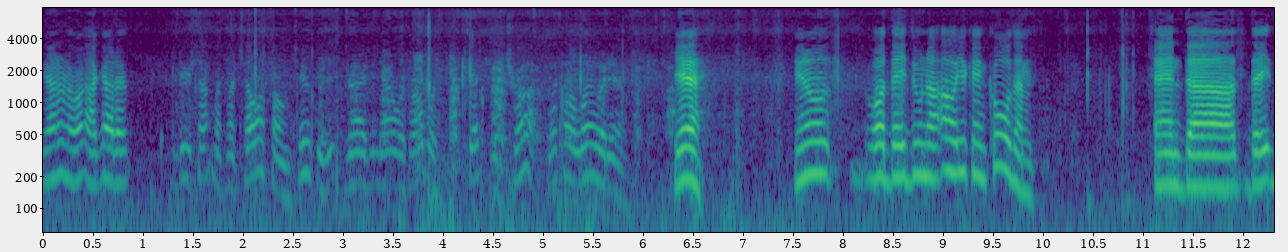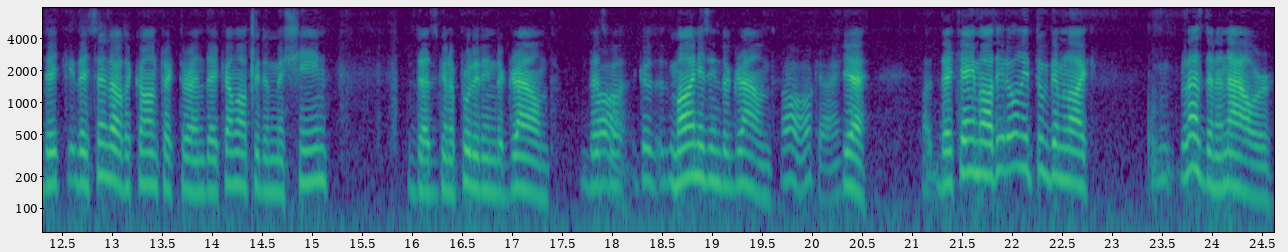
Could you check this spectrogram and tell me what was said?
Yeah, I don't know. I gotta do something with my telephone too, because it's dragging down with almost catching the truck. Look how low it is. Yeah. You know what they do now? Oh, you can call them. And uh, they, they, they send out a contractor and they come up with a machine that's going to put it in the ground. That's Oh. what, because mine is in the ground. Oh, okay. Yeah. They came out, it only took them like less than an hour.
